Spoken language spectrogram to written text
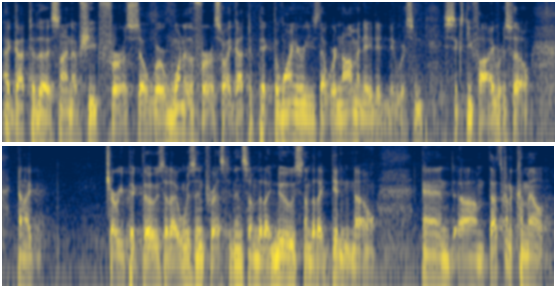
I got to the sign up sheet first, so we're one of the first, so I got to pick the wineries that were nominated. And there were some 65 or so. And I cherry picked those that I was interested in, some that I knew, some that I didn't know. And um, that's going to come out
